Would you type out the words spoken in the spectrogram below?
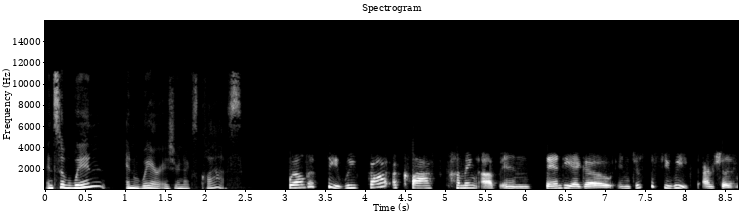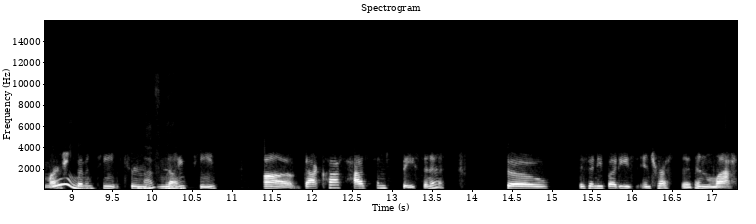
And so, when and where is your next class? Well, let's see. We've got a class coming up in San Diego in just a few weeks, actually, March Ooh, 17th through lovely. 19th. Uh, that class has some space in it. So if anybody's interested in last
